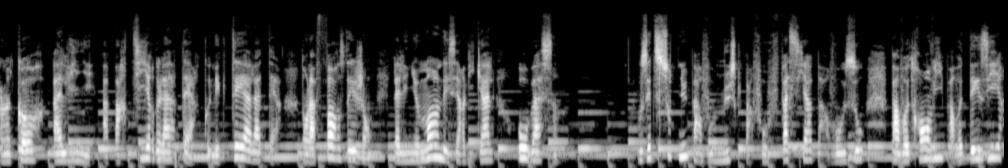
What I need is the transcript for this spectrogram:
un corps aligné à partir de la terre, connecté à la terre, dans la force des jambes, l'alignement des cervicales au bassin. Vous êtes soutenu par vos muscles, par vos fascias, par vos os, par votre envie, par votre désir,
